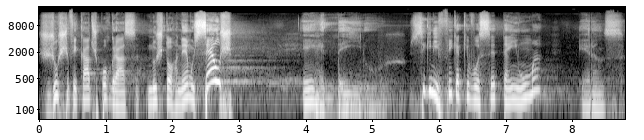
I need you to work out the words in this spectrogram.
justificados por graça, nos tornemos seus herdeiros. Significa que você tem uma herança,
